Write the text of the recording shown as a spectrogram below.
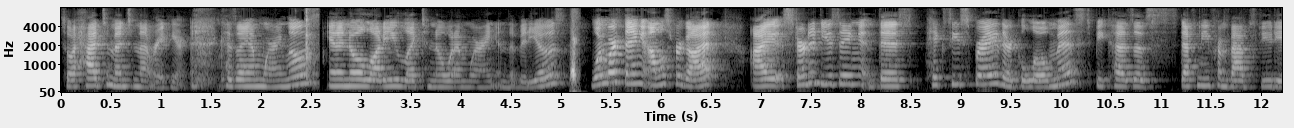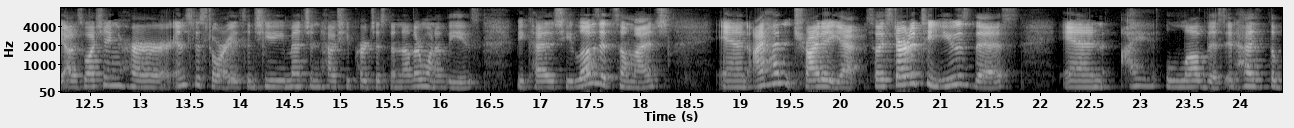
So I had to mention that right here because I am wearing those and I know a lot of you like to know what I'm wearing in the videos. One more thing, I almost forgot. I started using this Pixi spray, their Glow Mist, because of Stephanie from Babs Beauty. I was watching her Insta stories and she mentioned how she purchased another one of these because she loves it so much and I hadn't tried it yet. So I started to use this and I love this. It has the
